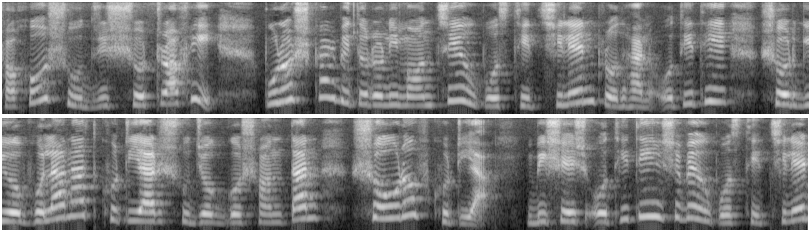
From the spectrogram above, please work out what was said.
সহ সুদৃশ্য ট্রফি পুরস্কার বিতরণী মঞ্চে উপস্থিত ছিলেন প্রধান অতিথি স্বর্গীয় ভোলানাথ খুটিয়ার সুযোগ্য সন্তান সৌরভ খুটিয়া। বিশেষ অতিথি হিসেবে উপস্থিত ছিলেন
